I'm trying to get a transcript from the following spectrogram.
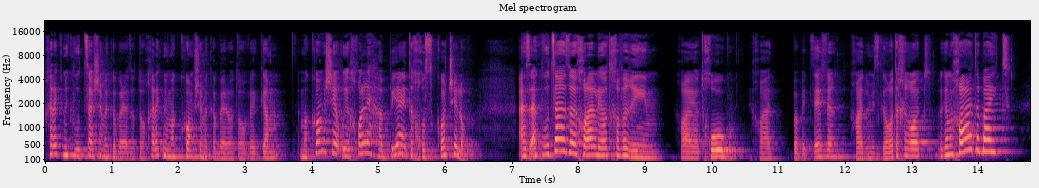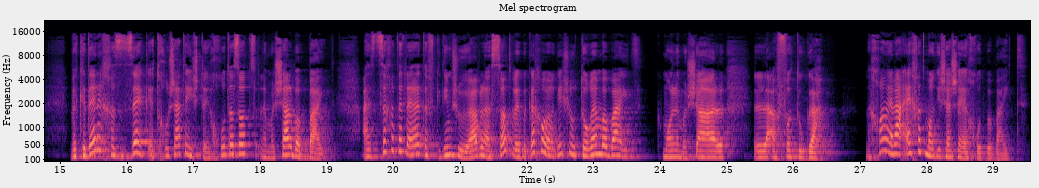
חלק מקבוצה שמקבלת אותו, חלק ממקום שמקבל אותו, וגם מקום שהוא יכול להביע את החוזקות שלו. אז הקבוצה הזו יכולה להיות חברים, יכולה להיות חוג, יכולה להיות בבית ספר, יכולה להיות במסגרות אחרות, וגם יכולה להיות הבית. וכדי לחזק את תחושת ההשתייכות הזאת, למשל בבית, אז צריך לתת לילד תפקידים שהוא יאהב לעשות, וככה הוא ירגיש שהוא תורם בבית, כמו למשל לאפות עוגה. נכון, אלא איך את מרגישה שייכות בבית?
